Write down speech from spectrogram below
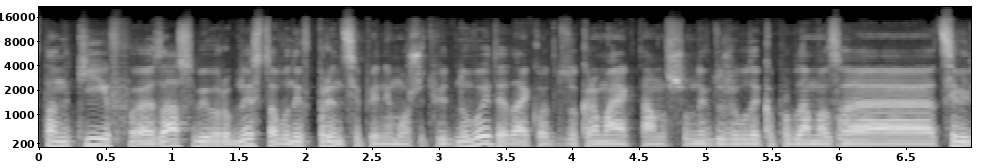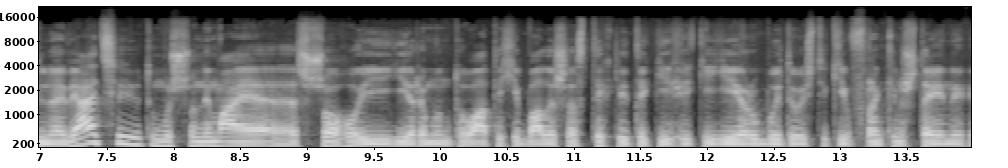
станків, е, засобів виробництва вони в принципі не можуть відновити. Так, от, зокрема, як там, що в них дуже велика проблема з е, цивільною авіацією, тому що немає з чого її ремонтувати, хіба лише з тих літаків, які є, робити ось такі Франкенштейни,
